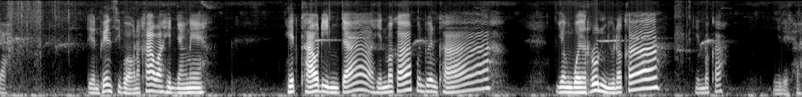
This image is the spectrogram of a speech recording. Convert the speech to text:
จ้ะเดือนเพชรสิบอกนะคะว่าเห็ดยังแน่ เห็ดขาวดินจ้า เห็นไหมคะเพื่อนๆคะยังวัยรุ่นอยู่นะคะ เห็นไหมคะ นี่เลยค่ะ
